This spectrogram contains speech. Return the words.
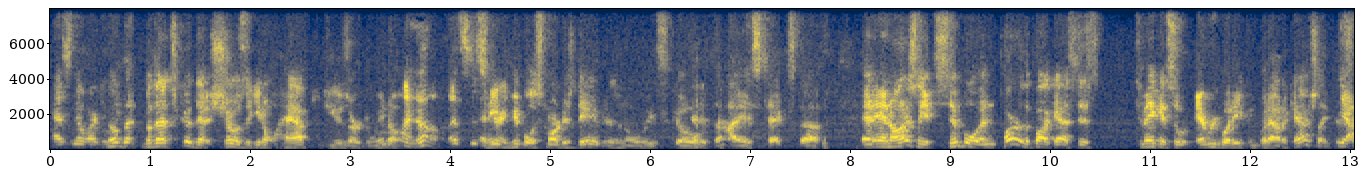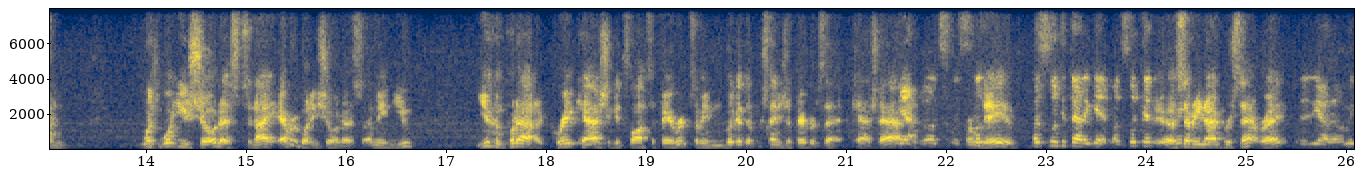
has no Arduino. No, but but that's good. That shows that you don't have to use Arduino. I know that's just and even people as smart as Dave doesn't always go with the highest tech stuff. And and honestly, it's simple. And part of the podcast is to make it so everybody can put out a cache like this. Yeah. And with what you showed us tonight, everybody showed us. I mean, you you can put out a great cache that gets lots of favorites. I mean, look at the percentage of favorites that cache has. Yeah, let's let's From look, Dave, let's look at that again. Let's look at seventy nine percent, right? Yeah, let me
